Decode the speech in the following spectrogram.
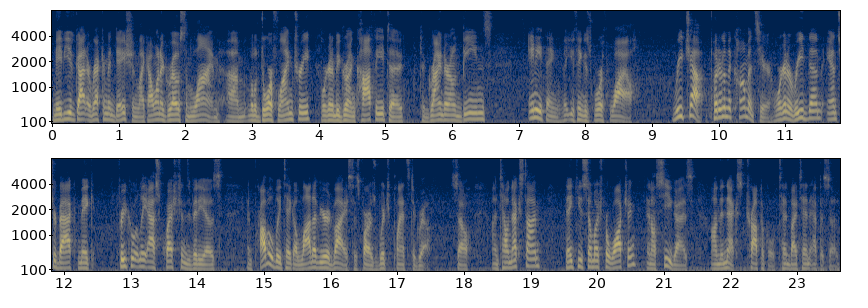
Maybe you've got a recommendation, like I want to grow some lime, um, little dwarf lime tree. We're going to be growing coffee to, to grind our own beans. Anything that you think is worthwhile. Reach out, put it in the comments here. We're going to read them, answer back, make frequently asked questions videos, and probably take a lot of your advice as far as which plants to grow. So until next time, thank you so much for watching, and I'll see you guys on the next Tropical 10 by 10 episode.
